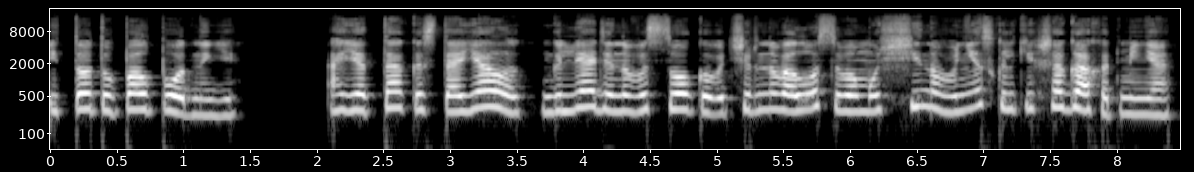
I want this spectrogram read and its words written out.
и тот упал под ноги. А я так и стояла, глядя на высокого черноволосого мужчину в нескольких шагах от меня,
